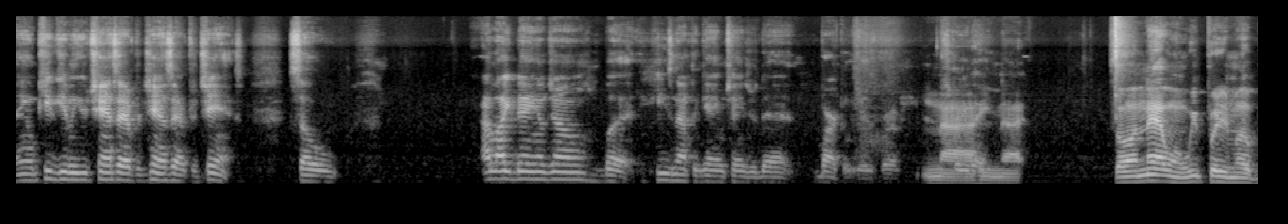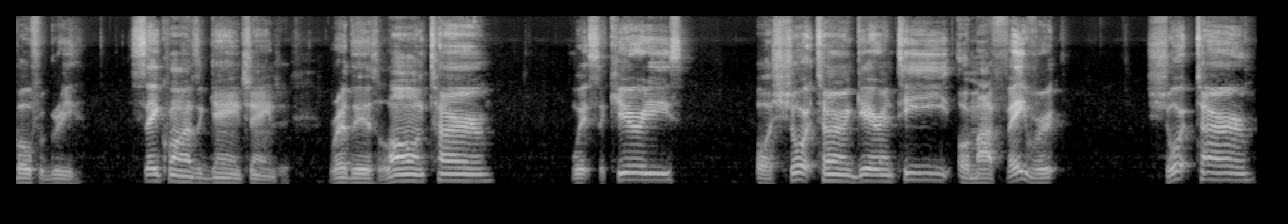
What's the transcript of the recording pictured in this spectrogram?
And gonna keep giving you chance after chance after chance. So I like Daniel Jones, but he's not the game changer that Barkley is, bro. nah, he not. So on that one, we pretty much both agree. Saquon's a game changer, whether it's long term with securities or short term guarantee, or my favorite, short term,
